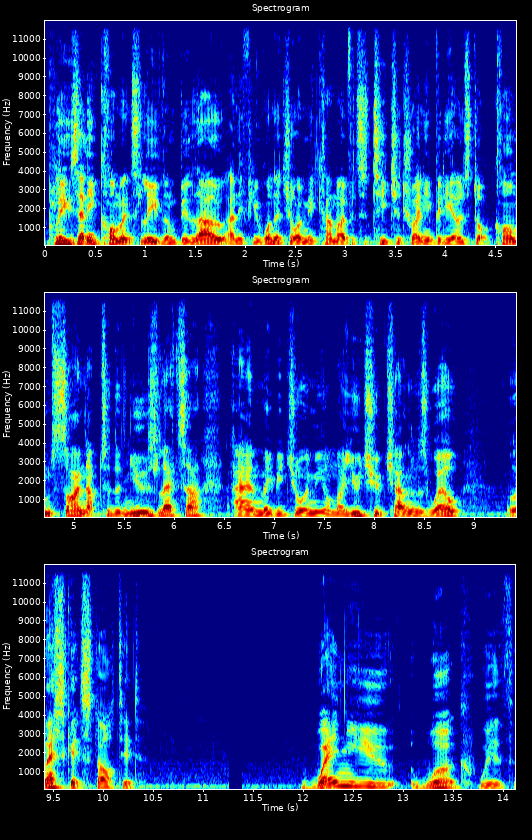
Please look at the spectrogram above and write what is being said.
Please, any comments, leave them below. And if you want to join me, come over to teachertrainingvideos.com, sign up to the newsletter, and maybe join me on my YouTube channel as well. Let's get started. When you work with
